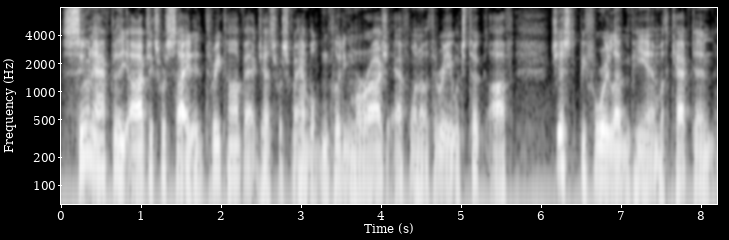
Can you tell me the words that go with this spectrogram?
Soon after the objects were sighted, three combat jets were scrambled, including a Mirage F 103, which took off just before 11 p.m. with Captain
